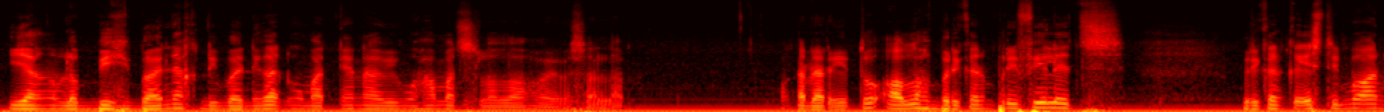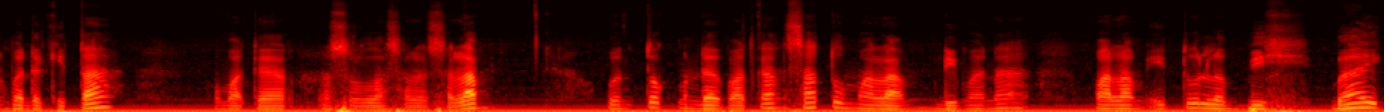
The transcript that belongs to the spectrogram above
yang lebih banyak dibandingkan umatnya Nabi Muhammad SAW. Maka dari itu Allah berikan privilege, berikan keistimewaan pada kita umatnya Rasulullah SAW untuk mendapatkan satu malam di mana malam itu lebih baik,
